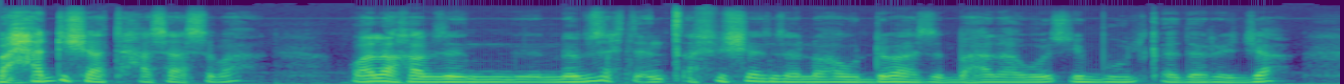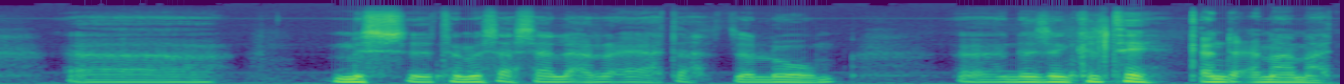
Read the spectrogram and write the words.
ብሓድሽ ኣተሓሳስባ ዋላ ካብዘን መብዝሕትኤን ጠፊሸን ዘለዋ ውድባት ዝበሃላ ወጺኡ ብውልቀ ደረጃ ምስ ተመሳሳሊ ኣረኣእያታት ዘለዎም ነዘን ክልተ ቀንዲ ዕማማት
